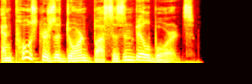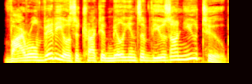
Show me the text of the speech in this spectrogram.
and posters adorned buses and billboards. Viral videos attracted millions of views on YouTube.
